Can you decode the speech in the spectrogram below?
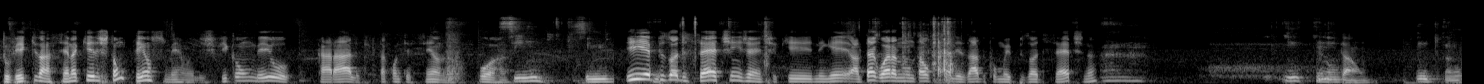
tu vê que na cena que eles estão tensos mesmo. Eles ficam meio. Caralho, o que, que tá acontecendo? Porra. Sim, sim. E episódio 7, hein, gente? Que ninguém. Até agora não tá oficializado como episódio 7, né? Então, Então, então.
